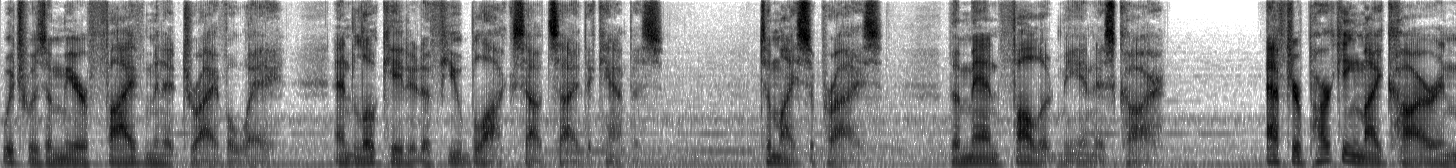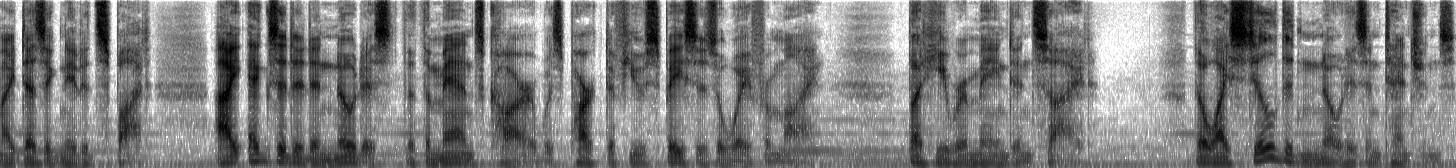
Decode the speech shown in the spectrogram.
which was a mere five-minute drive away and located a few blocks outside the campus. To my surprise, the man followed me in his car. After parking my car in my designated spot, I exited and noticed that the man's car was parked a few spaces away from mine, but he remained inside. Though I still didn't know his intentions,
